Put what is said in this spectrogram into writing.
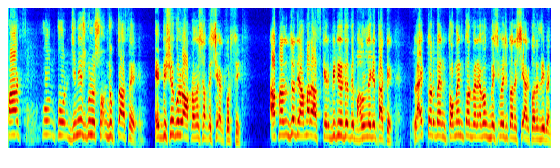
পার্ট কোন কোন জিনিসগুলো সংযুক্ত আছে, এই বিষয়গুলো আপনাদের সাথে শেয়ার করছি। আপনাদের যদি আমার আজকের ভিডিও যদি ভালো লেগে থাকে লাইক করবেন কমেন্ট করবেন এবং বেশি বেশি করে শেয়ার করে দিবেন।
